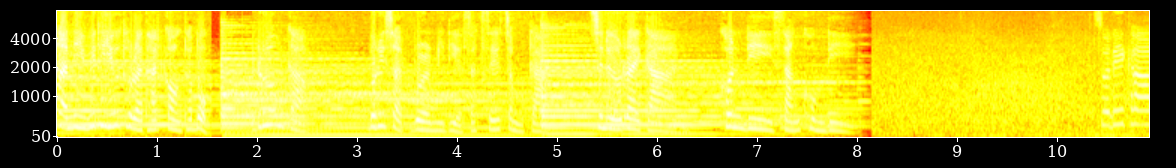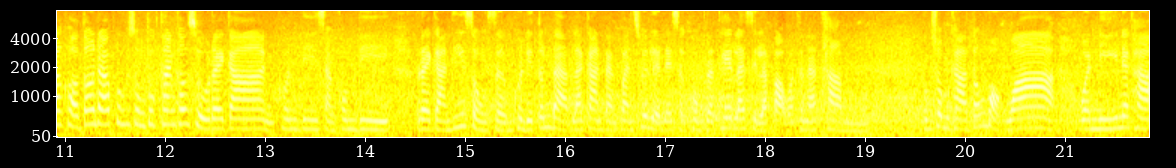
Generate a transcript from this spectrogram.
ถานีวิทยุโทรทัศน์กองทบก ร่วมกับบริษัทเวิร์มีเดียซักเซสจำกัด เสนอรายการ คนดีสังคมดี สวัสดีค่ะ ขอต้อนรับคุณผู้ชมทุกท่านเข้าสู่รายการ คนดีสังคมดี รายการที่ส่งเสริมคนดีต้นแบบและการแบ่งปันช่วยเหลือในสังคมประเทศและศิลปวัฒนธรรม คุณผู้ชมคะต้องบอกว่าวันนี้นะคะ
